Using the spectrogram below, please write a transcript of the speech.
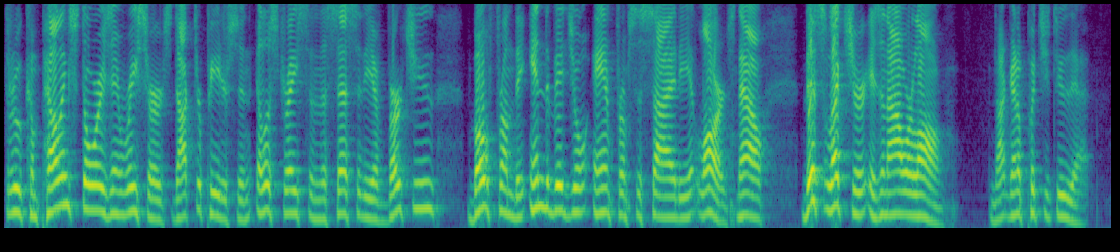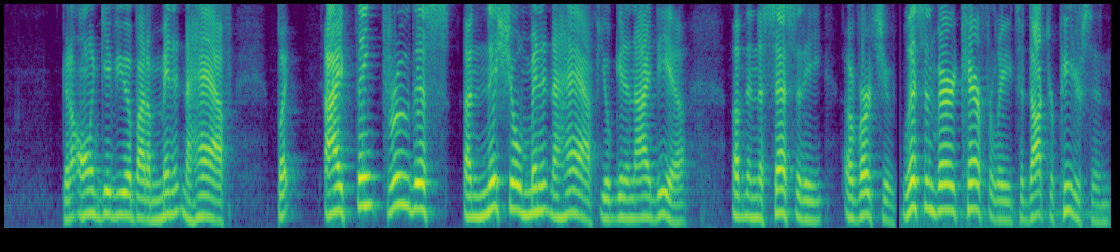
Through compelling stories and research, Dr. Peterson illustrates the necessity of virtue both from the individual and from society at large. Now, this lecture is an hour long. I'm not going to put you through that. I'm going to only give you about a minute and a half, but I think through this initial minute and a half, you'll get an idea of the necessity of virtue. Listen very carefully to Dr. Peterson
